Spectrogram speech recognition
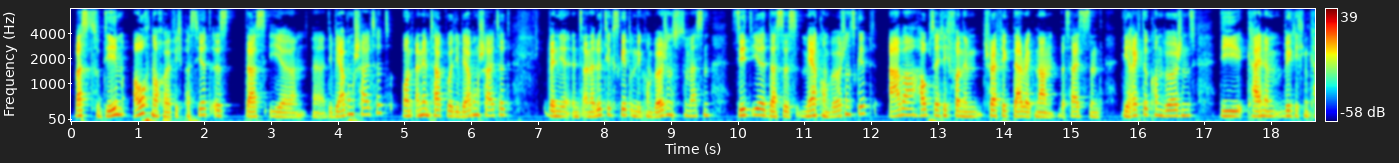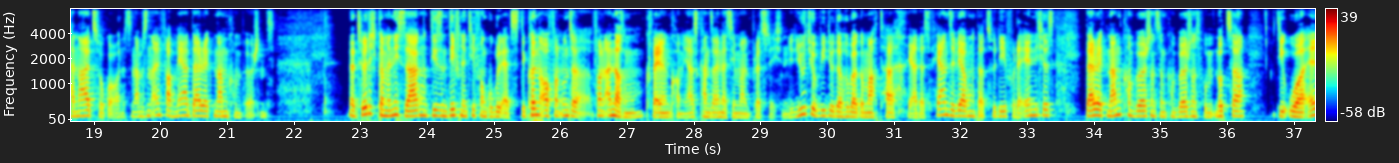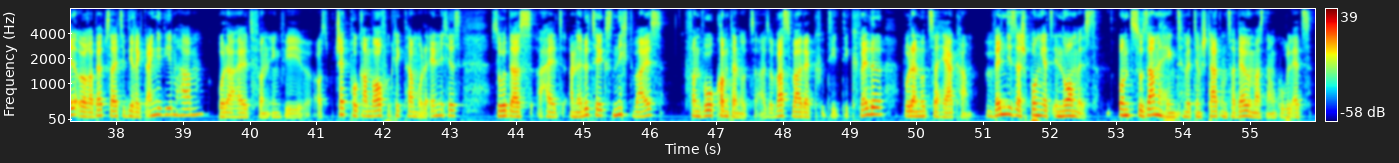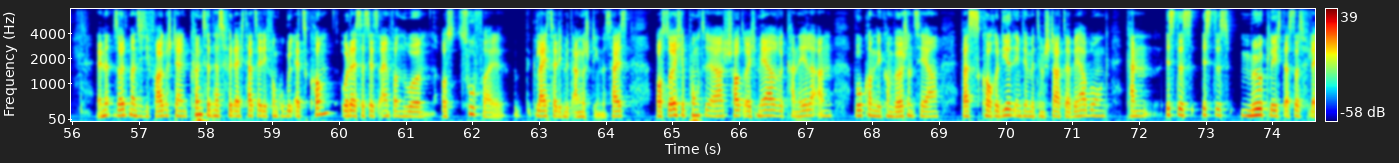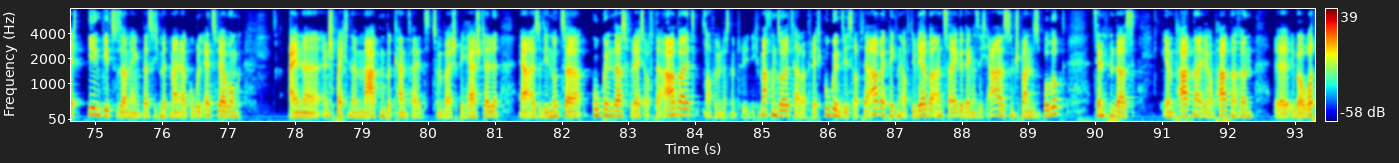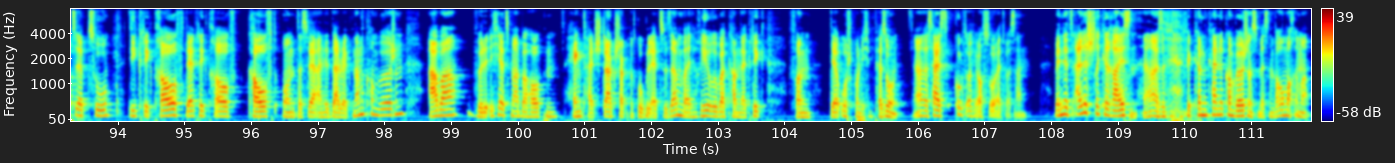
Was zudem auch noch häufig passiert, ist, dass ihr äh, die Werbung schaltet und an dem Tag, wo ihr die Werbung schaltet, wenn ihr ins Analytics geht, um die Conversions zu messen, seht ihr, dass es mehr Conversions gibt, aber hauptsächlich von dem Traffic Direct None. Das heißt, es sind direkte Conversions, die keinem wirklichen Kanal zugeordnet sind, aber es sind einfach mehr Direct None Conversions. Natürlich können wir nicht sagen, die sind definitiv von Google Ads. Die können auch von unter, von anderen Quellen kommen. Ja, es kann sein, dass jemand plötzlich ein YouTube-Video darüber gemacht hat, ja, dass Fernsehwerbung dazu lief oder ähnliches. Direct None Conversions sind Conversions, wo Nutzer die URL eurer Webseite direkt eingegeben haben oder halt von irgendwie aus dem Chatprogramm draufgeklickt haben oder ähnliches, so dass halt Analytics nicht weiß, von wo kommt der Nutzer. Also was war der, die, die Quelle, wo der Nutzer herkam wenn dieser Sprung jetzt enorm ist und zusammenhängt mit dem Start unserer Werbemaßnahmen Google Ads, dann sollte man sich die Frage stellen, könnte das vielleicht tatsächlich von Google Ads kommen oder ist das jetzt einfach nur aus Zufall gleichzeitig mit angestiegen? Das heißt, auch solche Punkte, ja, schaut euch mehrere Kanäle an, wo kommen die Conversions her, was korreliert irgendwie mit dem Start der Werbung, kann, ist es, ist es möglich, dass das vielleicht irgendwie zusammenhängt, dass ich mit meiner Google Ads Werbung eine entsprechende Markenbekanntheit zum Beispiel herstelle. Ja, also die Nutzer googeln das vielleicht auf der Arbeit, auch wenn man das natürlich nicht machen sollte, aber vielleicht googeln sie es auf der Arbeit, klicken auf die Werbeanzeige, denken sich, ah, das ist ein spannendes Produkt, senden das ihrem Partner, ihrer Partnerin äh, über WhatsApp zu, die klickt drauf, der klickt drauf, kauft und das wäre eine Direct Non-Conversion. Aber würde ich jetzt mal behaupten, hängt halt stark, stark mit Google Ads zusammen, weil hierüber kam der Klick von der ursprünglichen Person. Ja, das heißt, guckt euch auch so etwas an. Wenn jetzt alle Stricke reißen, ja, also wir, können keine Conversions messen, warum auch immer,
